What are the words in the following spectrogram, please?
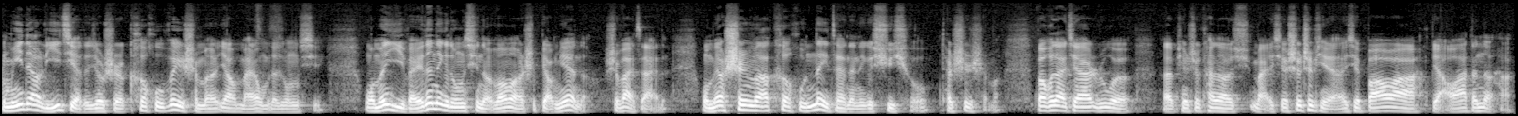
我们一定要理解的就是客户为什么要买我们的东西。我们以为的那个东西呢，往往是表面的，是外在的。我们要深挖客户内在的那个需求，它是什么？包括大家如果呃平时看到买一些奢侈品啊，一些包啊、表啊等等哈，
